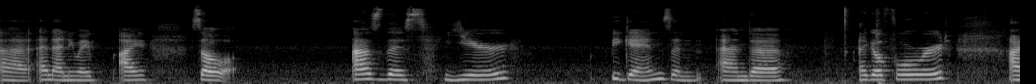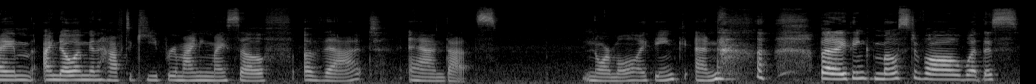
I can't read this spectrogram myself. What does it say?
uh, and anyway, I so as this year begins and and uh, I go forward, I'm I know I'm gonna have to keep reminding myself of that, and that's normal, I think. And but I think most of all, what this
